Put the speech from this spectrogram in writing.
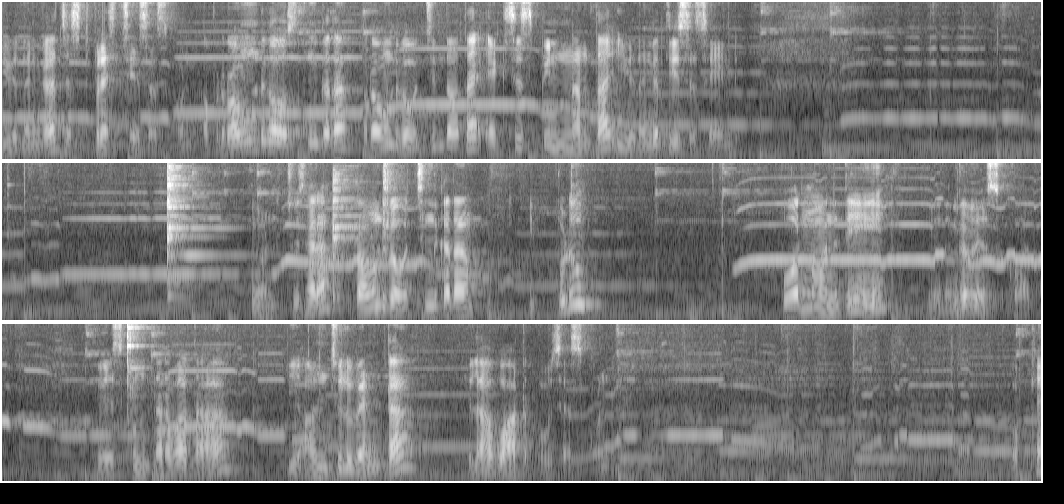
ఈ విధంగా జస్ట్ ప్రెస్ చేసేసుకోండి. అప్పుడు రౌండ్గా వస్తుంది కదా? రౌండ్గా వచ్చిన తర్వాత ఎక్సెస్ పిన్ అంతా ఈ విధంగా తీసేసేయండి. ఇవ్వండి చూసారా? రౌండ్గా వచ్చింది కదా? ఇప్పుడు పూర్ణం అనేది ఈ విధంగా వేసుకోవాలి. వేసుకున్న తర్వాత ఈ అంచుల వెంట ఇలా వాటర్ పోసేసుకోండి. ఓకే?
